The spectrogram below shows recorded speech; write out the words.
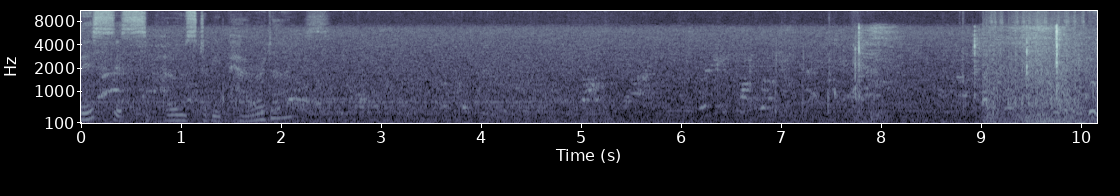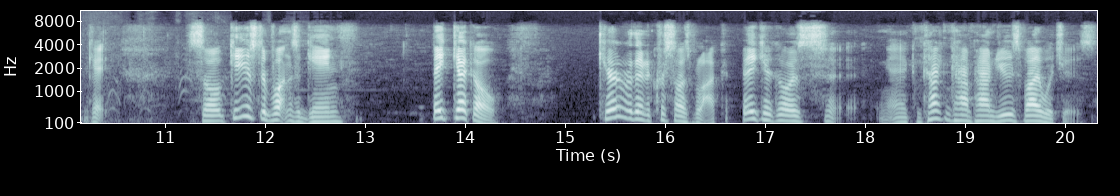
this is supposed to be paradise? Okay. So, get used to the buttons again. Baked Gecko. Cured within a crystallized block. Baked Gecko is uh, a concocting compound used by witches.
